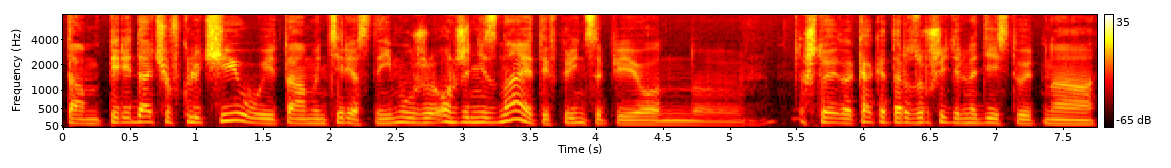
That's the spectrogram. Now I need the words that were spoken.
Там передачу включил, и там интересно, ему уже, он же не знает, и в принципе он, э, что это, как это разрушительно действует на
